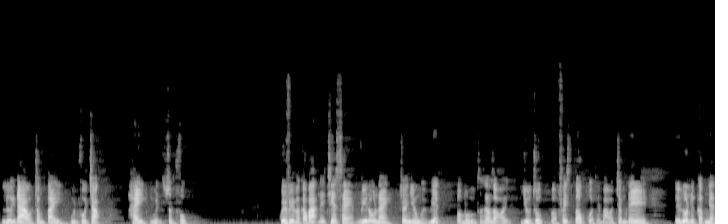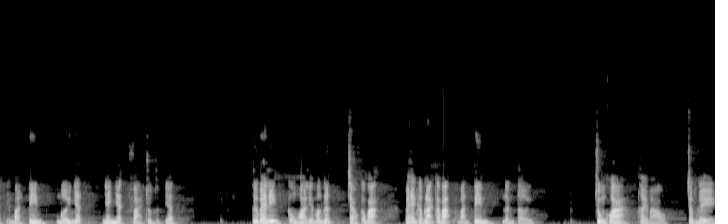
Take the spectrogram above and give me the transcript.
lưỡi đao trong tay Nguyễn Phú Trọng hay Nguyễn Xuân Phúc. Quý vị và các bạn hãy chia sẻ video này cho nhiều người biết và bấm theo dõi YouTube và Facebook của Thời báo chấm để luôn được cập nhật những bản tin mới nhất, nhanh nhất và trung thực nhất. Từ Berlin, Cộng hòa Liên bang Đức, chào các bạn và hẹn gặp lại các bạn ở bản tin lần tới. Trung Khoa Thời báo chấm đề.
